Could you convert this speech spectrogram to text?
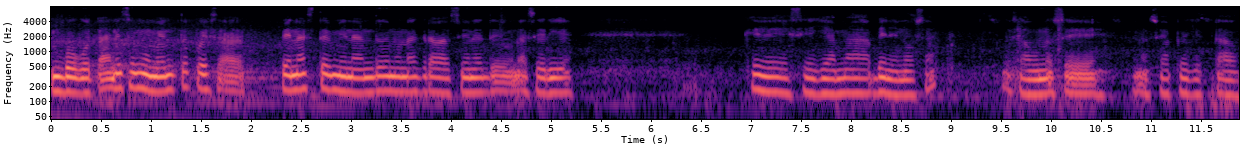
Bogotá en ese momento, pues apenas terminando en unas grabaciones de una serie que se llama Venenosa, pues aún no se, no se ha proyectado.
